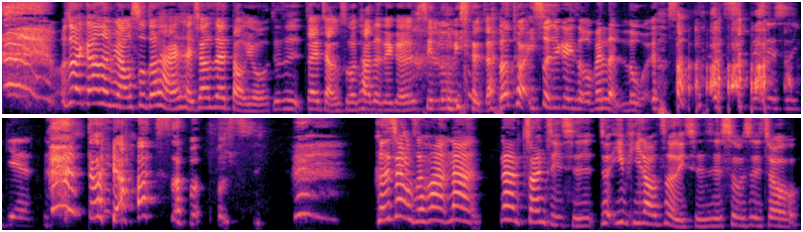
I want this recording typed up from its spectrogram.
我觉得刚刚的描述都还很像在导游，就是在讲说他的那个心路历程，然后突然一瞬间跟你说我被冷落了，什么东西？是烟？对呀、啊，什么东西？可是这样子的话，那那专辑其实就 EP 到这里，其实是不是就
